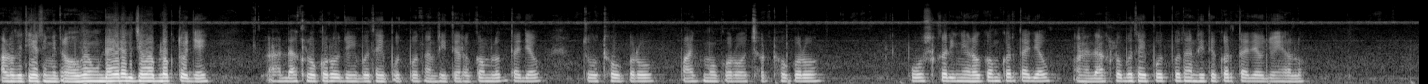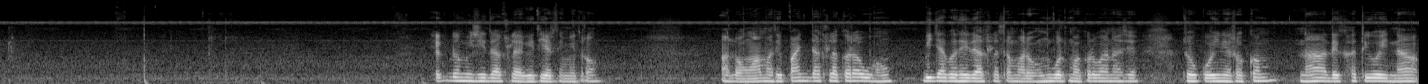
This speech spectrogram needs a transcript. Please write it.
હાલો, વિદ્યાર્થી મિત્રો, હવે હું ડાયરેક્ટ જવાબ લખતો જઈ. આ દાખલો કરો જોઈએ બધા પોતપોતાની રીતે રકમ લખતા જાઓ. ચોથો કરો, પાંચમો કરો, છઠ્ઠો કરો. પોસ્ટ કરીને રકમ કરતા જાઓ અને દાખલો બધા પોતપોતાની રીતે કરતા જાઓ જોઈએ હાલો. એકદમ ઇઝી દાખલા વિદ્યાર્થી મિત્રો. હાલો, હું આમાંથી પાંચ દાખલા કરાવું હું. બીજા બધા દાખલા તમારે હોમવર્કમાં કરવાના છે. જો કોઈને રકમ ના દેખાતી હોય, ના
